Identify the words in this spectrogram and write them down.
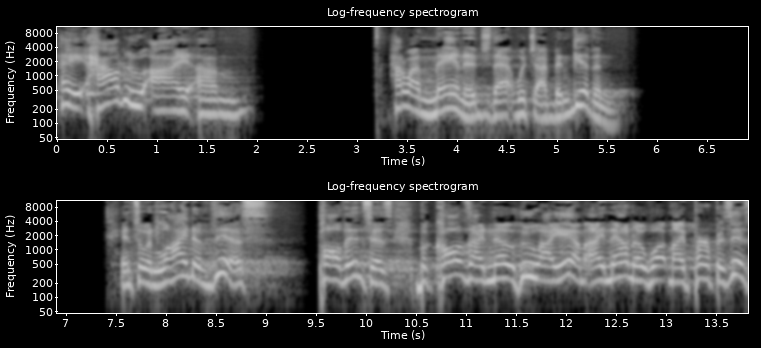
hey, how do I, um, how do I manage that which I've been given? And so in light of this, Paul then says, because I know who I am, I now know what my purpose is.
